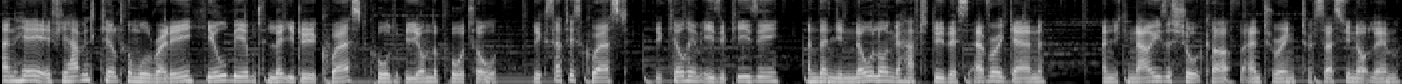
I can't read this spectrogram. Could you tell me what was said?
And here, if you haven't killed him already, he'll be able to let you do a quest called Beyond the Portal. You accept his quest, you kill him easy peasy, and then you no longer have to do this ever again and you can now use a shortcut for entering Tercessuinotlim.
